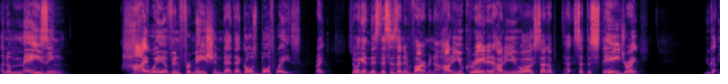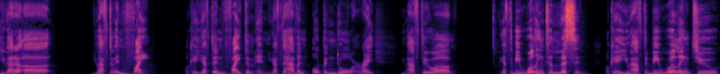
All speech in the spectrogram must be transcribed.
an amazing highway of information that, that goes both ways, right? So again, this this is an environment. Now, how do you create it? How do you uh, set up set the stage, right? You got you got to uh you have to invite. Okay, you have to invite them in. You have to have an open door, right? You have to uh you have to be willing to listen. Okay, you have to be willing to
